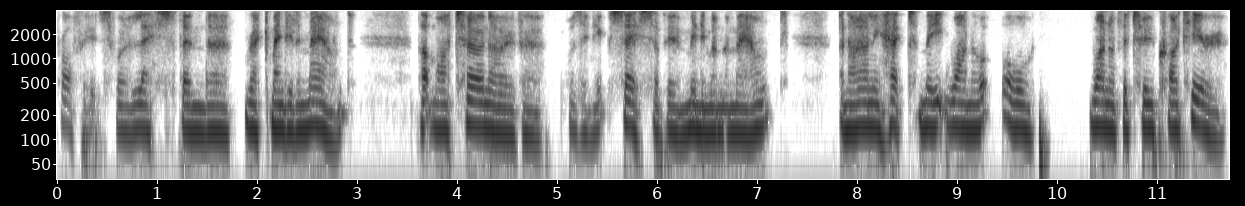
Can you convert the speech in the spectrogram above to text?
profits were less than the recommended amount. But my turnover was in excess of the minimum amount, and I only had to meet one or, or one of the two criteria.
